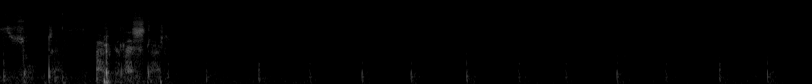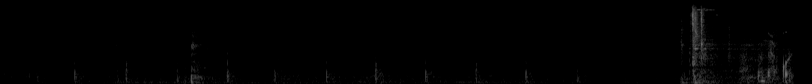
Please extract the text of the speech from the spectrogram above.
Sessiz olacağız Arkadaşlar. Amına koy.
